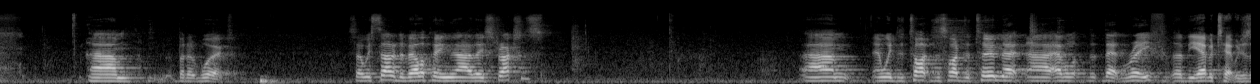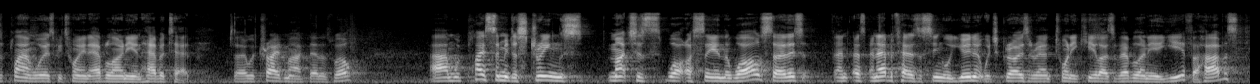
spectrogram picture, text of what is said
um, but it worked. So we started developing uh, these structures. Um, and we decided to term that, uh, that reef uh, the Abitat, which is a play on words between abalone and habitat. So we've trademarked that as well. Um, we placed them into strings much as what I see in the wild. So an, an, is a single unit which grows around 20 kilos of abalone a year for harvest.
